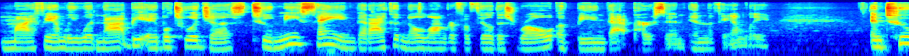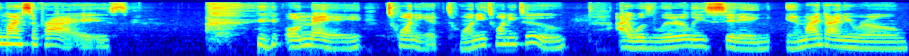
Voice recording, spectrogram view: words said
my family would not be able to adjust to me saying that i could no longer fulfill this role of being that person in the family. And to my surprise on May 20th, 2022, I was literally sitting in my dining room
